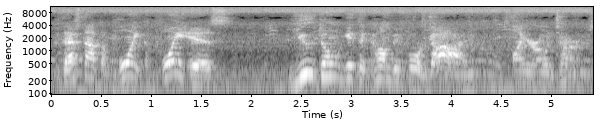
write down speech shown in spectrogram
But that's not the point. The point is, you don't get to come before God on your own terms.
